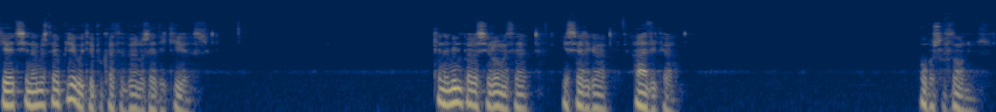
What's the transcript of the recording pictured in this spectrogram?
και έτσι να είμαστε απλήγωτοι από κάθε βέλος αδικίας και να μην παρασυρώμεθα εις έργα άδικα όπως ο φθόνος.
